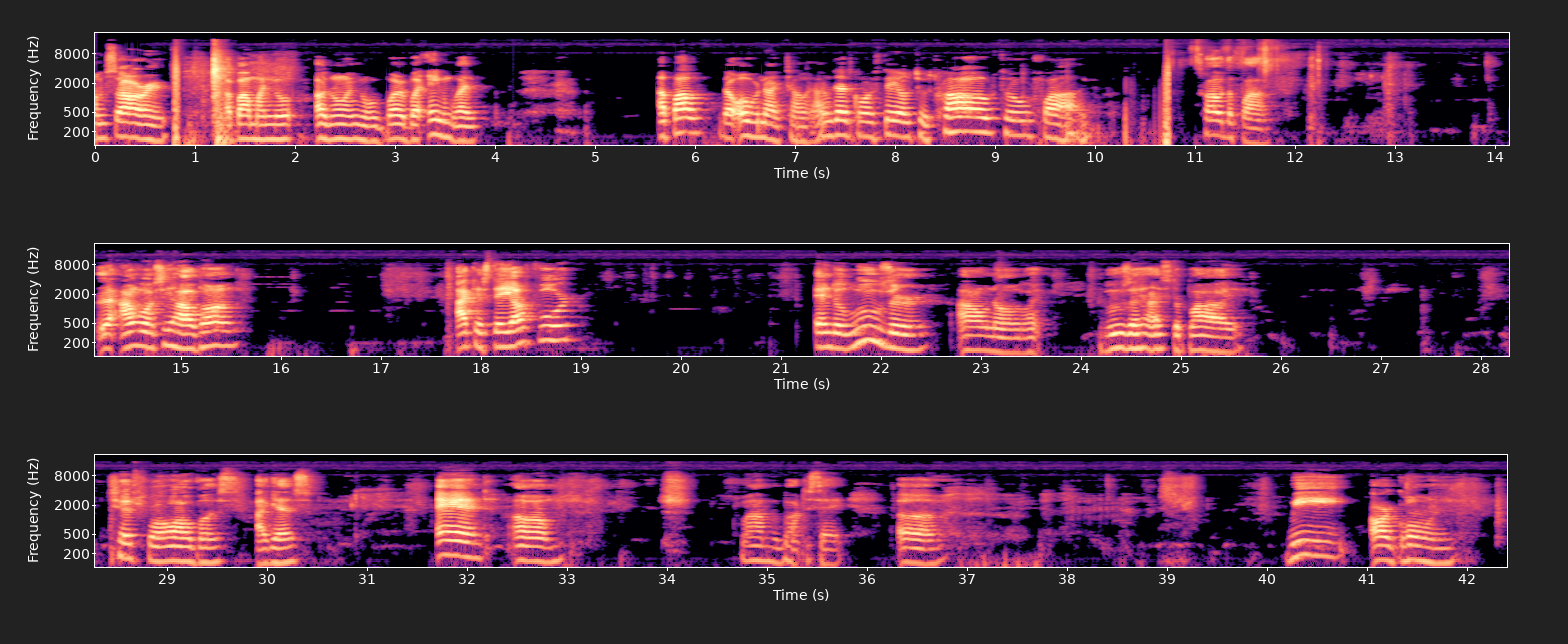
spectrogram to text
I'm sorry about my new annoying little brother, but anyway, about the overnight challenge, I'm just gonna stay up to 12 to 5. 12 to 5. I'm gonna see how long I can stay up for. And the loser, I don't know, like, loser has to buy tips for all of us, I guess. And um what I'm about to say. Uh we are going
